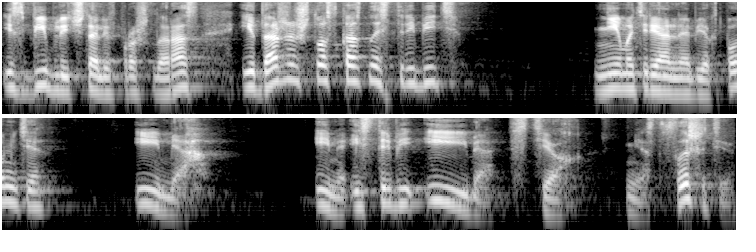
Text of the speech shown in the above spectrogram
из Библии читали в прошлый раз. И даже что сказано истребить? Нематериальный объект. Помните? Имя. Имя. Истреби имя с тех мест. Слышите?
